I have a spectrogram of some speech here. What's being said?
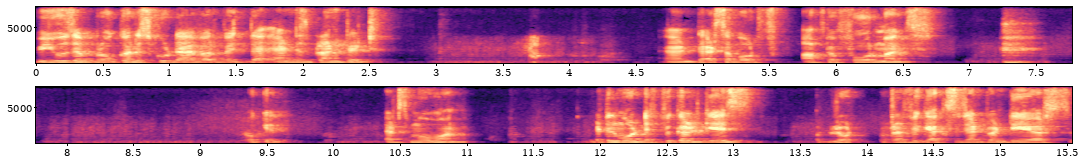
We use a broken screwdriver which the end is blunted. And that's about after four months. okay, let's move on. Little more difficult case, road traffic accident, 20 years,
